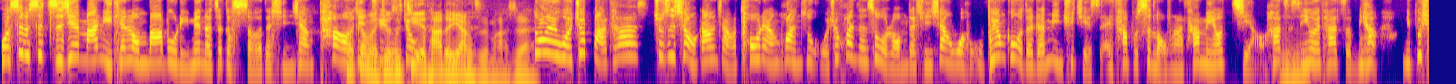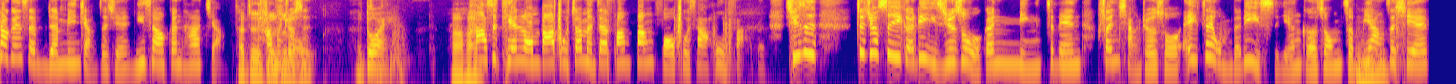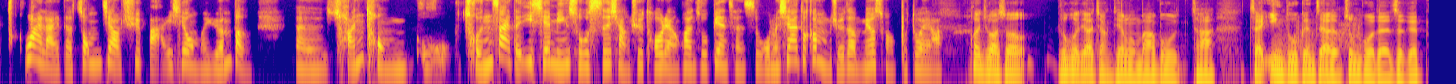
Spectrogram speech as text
我是不是直接把你《天龙八部》里面的这个蛇的形象套进去？根本就是借他的样子嘛，是吧？对，我就把它就是像我刚刚讲的偷梁换柱，我就换成是我龙的形象，我我不用跟我的人民去解释，哎，它不是龙啊，它没有脚，它只是因为它怎么样，你不需要跟神人民讲这些，你只要跟他讲，他这就就是是龙，对，啊哈，他是天龙八部专门在帮帮佛菩萨护法的。其实这就是一个例子，就是我跟您这边分享，就是说，哎，在我们的历史沿革中，怎么样这些外来的宗教去把一些我们原本呃传统呃存在的一些民俗思想去偷梁换柱，变成是我们现在都根本觉得没有什么不对啊。换句话说，如果你要讲《天龙八部》，它在印度跟在中国的这个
